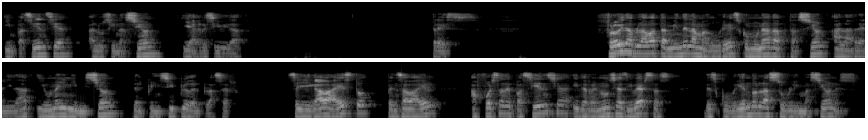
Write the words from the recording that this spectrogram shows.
impaciencia, alucinación y agresividad. 3. Freud hablaba también de la madurez como una adaptación a la realidad y una inhibición del principio del placer. Se llegaba a esto, pensaba él, a fuerza de paciencia y de renuncias diversas, descubriendo las sublimaciones.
